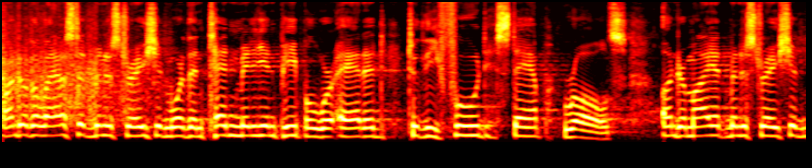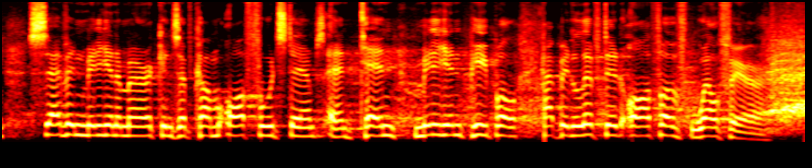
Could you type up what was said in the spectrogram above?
Under the last administration, more than 10 million people were added to the food stamp rolls. Under my administration, 7 million Americans have come off food stamps, and 10 million people have been lifted off of welfare.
